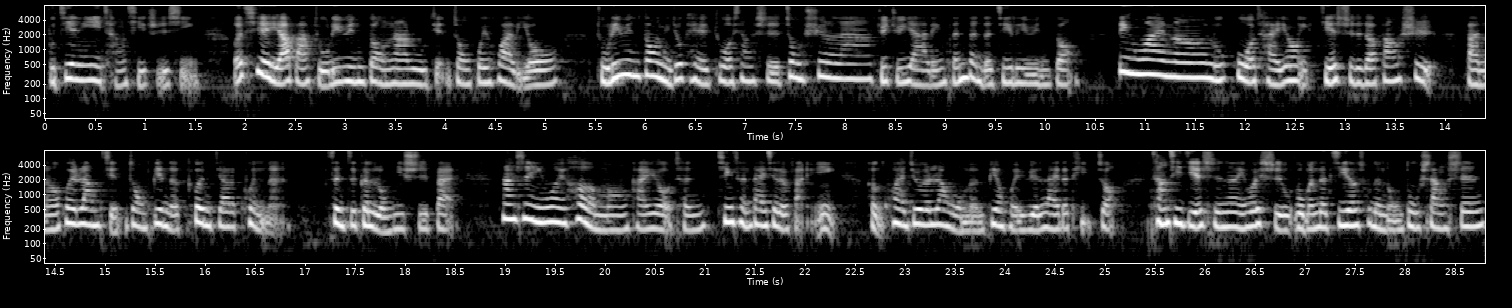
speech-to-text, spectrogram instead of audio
不建议长期执行，而且也要把主力运动纳入减重规划里哦。主力运动你就可以做像是重训啦、举举哑铃等等的肌力运动。另外呢，如果采用节食的方式，反而会让减重变得更加的困难，甚至更容易失败。那是因为荷尔蒙还有成新陈代谢的反应，很快就会让我们变回原来的体重。长期节食呢，也会使我们的饥饿素的浓度上升，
